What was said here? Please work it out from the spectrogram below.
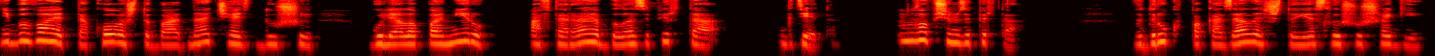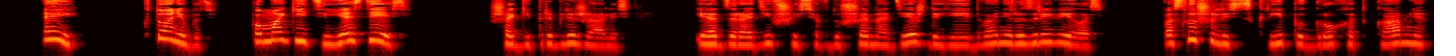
Не бывает такого, чтобы одна часть души гуляла по миру, а вторая была заперта. Где-то. В общем, заперта. Вдруг показалось, что я слышу шаги. «Эй, кто-нибудь, помогите, я здесь!» Шаги приближались, и от зародившейся в душе надежды я едва не разревелась. Послышались скрипы, грохот камня,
